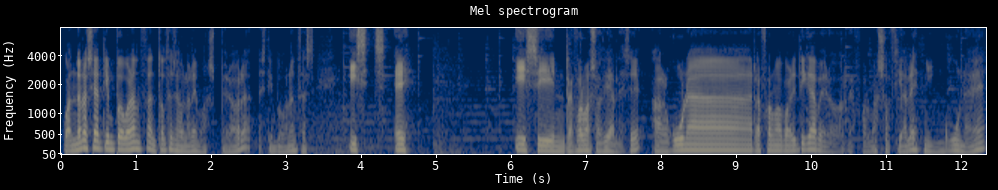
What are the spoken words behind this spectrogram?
Cuando no sea tiempo de bonanza, entonces hablaremos. Pero ahora es tiempo de bonanzas. Y, eh, y sin reformas sociales, ¿eh? Alguna reforma política, pero reformas sociales ninguna, ¿eh?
